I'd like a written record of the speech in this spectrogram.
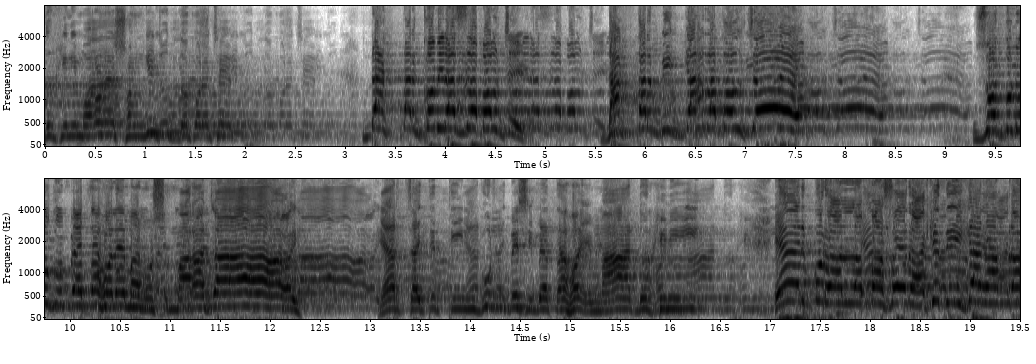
দুঃখিনী মরণের সঙ্গে যুদ্ধ করেছে। ডাক্তার কবিরাজরা বলছে, ডাক্তার বিজ্ঞানরা বলছে, যতটুকু ব্যথা হলে মানুষ মারা যায়, এর চাইতে তিন গুণ বেশি ব্যথা হয় মা দুঃখিনী। এরপর আল্লাহ বাসায় রাখে দেখান আমরা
